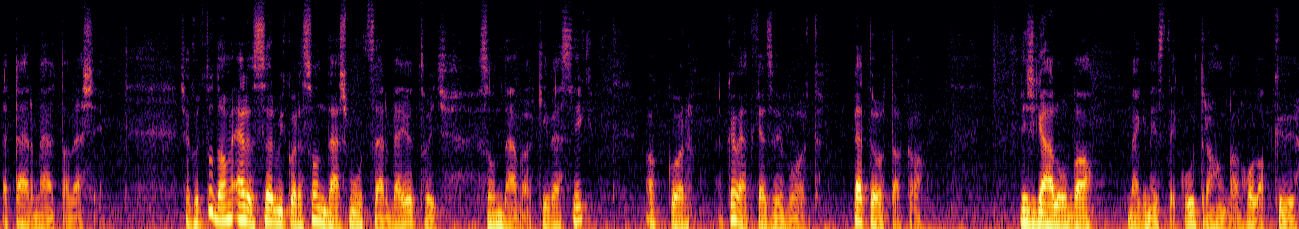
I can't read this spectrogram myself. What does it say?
de termelt a vesém. És akkor tudom, először, mikor a szondás módszer bejött, hogy szondával kiveszik, akkor a következő volt. Betoltak a vizsgálóba, megnézték ultrahanggal, hol a kő,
